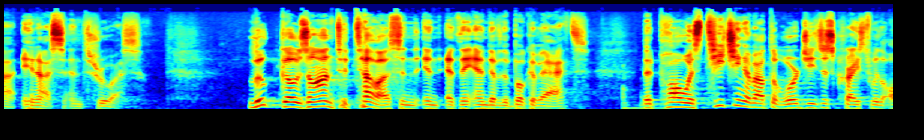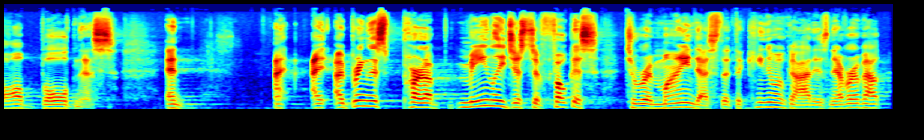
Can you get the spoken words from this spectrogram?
uh, in us and through us. Luke goes on to tell us in, in, at the end of the book of Acts that Paul was teaching about the Lord Jesus Christ with all boldness. And I, I, bring this part up mainly just to focus, to remind us that the kingdom of God is never about,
